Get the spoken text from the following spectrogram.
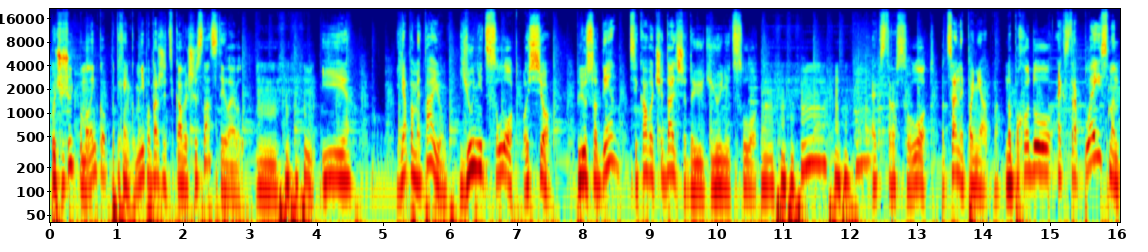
По чуть-чуть, помаленьку, потихеньку. Мені, по-перше, цікавий 16 левел. І я пам'ятаю, юніт слот, ось сьо. Плюс один. Цікаво, чи далі дають юніт слот. Екстра слот. Це непонятно. Ну, походу, екстра плейсмент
